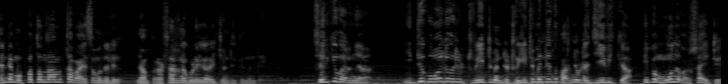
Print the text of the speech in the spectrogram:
എന്റെ മുപ്പത്തൊന്നാമത്തെ വയസ്സ് മുതൽ ഞാൻ പ്രഷറിന് ഗുളിക കഴിച്ചുകൊണ്ടിരിക്കുന്നുണ്ട് ശരിക്കും പറഞ്ഞാൽ ഇതുപോലെ ഒരു ട്രീറ്റ്മെന്റ് ട്രീറ്റ്മെന്റ് എന്ന് പറഞ്ഞുവിടെ ജീവിക്കുക ഇപ്പൊ മൂന്ന് വർഷമായിട്ട്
